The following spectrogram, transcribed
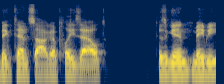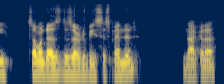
Big Ten saga plays out. Because again, maybe someone does deserve to be suspended. not gonna,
